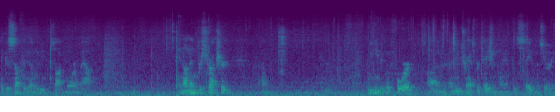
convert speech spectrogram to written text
think is something that we need to talk more about. And on infrastructure, um, we need to move forward on a new transportation plan for the state of Missouri.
